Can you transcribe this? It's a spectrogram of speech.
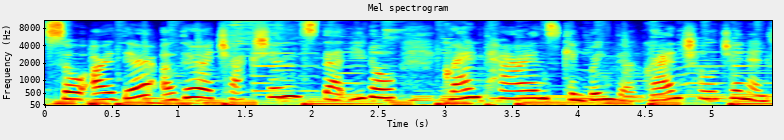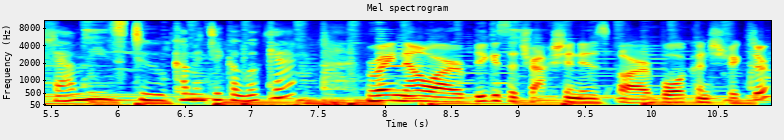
So, are there other attractions that, you know, grandparents can bring their grandchildren and families to come and take a look at? Right now, our biggest attraction is our boa constrictor.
